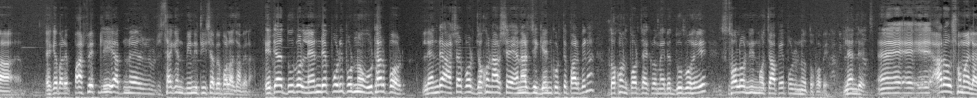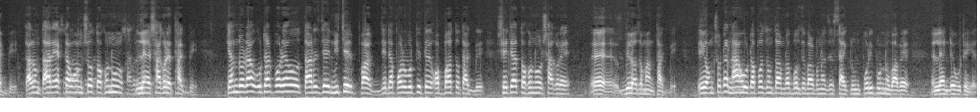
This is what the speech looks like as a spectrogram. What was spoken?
আহ, একেবারে পারফেক্টলি আপনার সেকেন্ড মিনিট হিসাবে বলা যাবে না। এটা দুর্বল ল্যান্ডে পরিপূর্ণ ওঠার পর ল্যান্ডে আসার পর যখন আর সে এনার্জি গেইন করতে পারবে না, তখন পর্যায়ক্রমে এটা দুর্বল হয়ে স্থল নিম্ন চাপে পরিণত হবে ল্যান্ডে। আরও সময় লাগবে, কারণ তার একটা অংশ তখনও সাগরে থাকবে। কেন্দ্রটা ওঠার পরেও তার যে নিচের পাক যেটা পরবর্তীতে অব্যাহত থাকবে, সেটা তখনও সাগরে বিরাজমান থাকবে। এই অংশটা না ওঠা পর্যন্ত আমরা বলতে পারব না যে সাইক্লোন পরিপূর্ণভাবে leen de wuute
